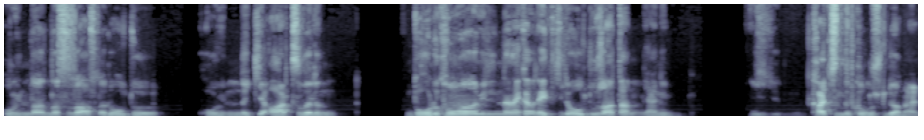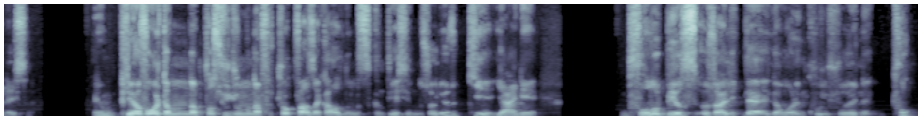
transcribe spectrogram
oyunda nasıl zaafları olduğu, oyundaki artıların doğru kullanabildiğinde ne kadar etkili olduğu zaten yani kaç yıldır konuşuluyor neredeyse. Yani playoff ortamında pas hücumuna çok fazla kaldığında sıkıntı yaşadığını söylüyorduk ki yani Buffalo Bills özellikle Lamar'ın koşularını çok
